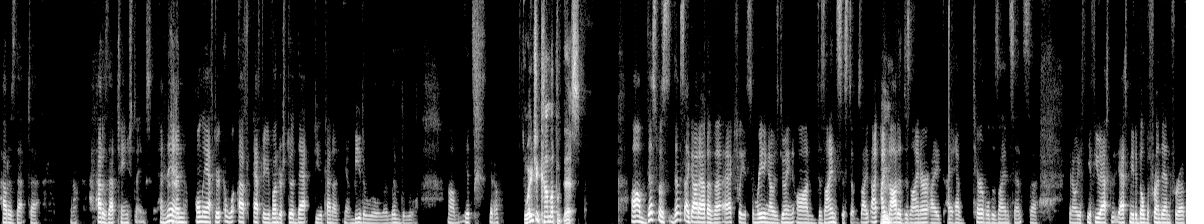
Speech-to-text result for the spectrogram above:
how does that uh, how does that change things and then okay. only after after you've understood that do you kind of you know be the rule or live the rule um, it's you know where'd you come up with this um, this was this I got out of uh, actually some reading I was doing on design systems. I, I am mm. not a designer. I, I have terrible design sense. Uh, you know, if, if you ask ask me to build the front end for a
